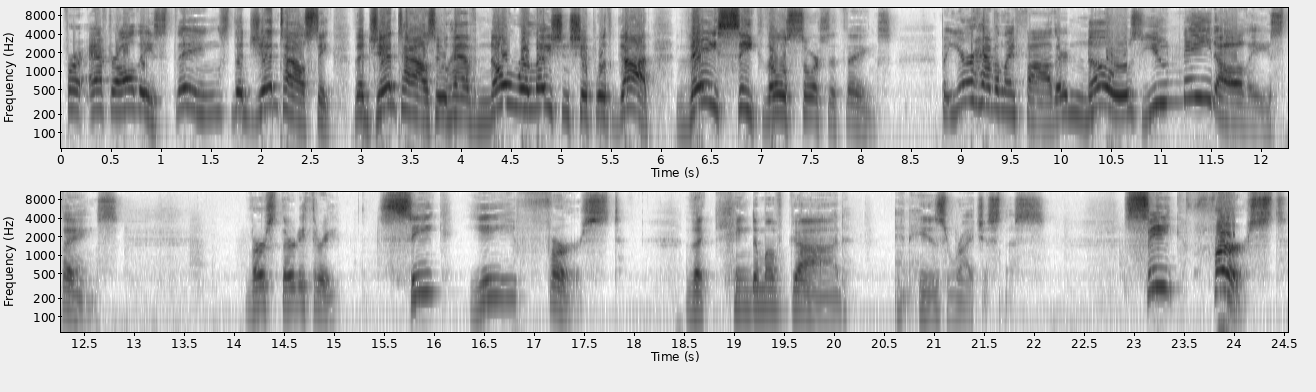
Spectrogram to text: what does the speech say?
For after all these things, the Gentiles seek. The Gentiles who have no relationship with God, they seek those sorts of things. But your Heavenly Father knows you need all these things. Verse 33 Seek ye first the kingdom of God and his righteousness. Seek first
